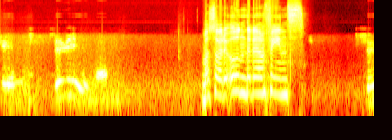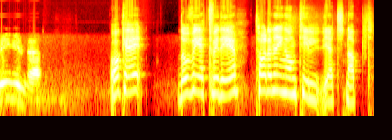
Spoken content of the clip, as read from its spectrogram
finns svinen. Vad sa du? Under den finns? Svinen. Okej, då vet vi det. Ta den en gång till Gert snabbt.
